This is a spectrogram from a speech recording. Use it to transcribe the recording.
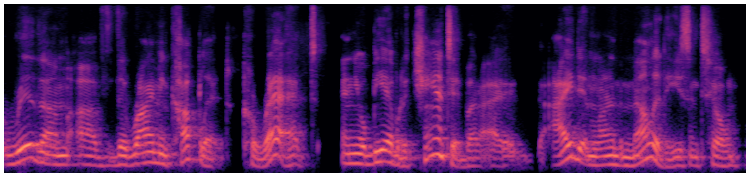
rhythm of the rhyming couplet correct and you'll be able to chant it. But I I didn't learn the melodies until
